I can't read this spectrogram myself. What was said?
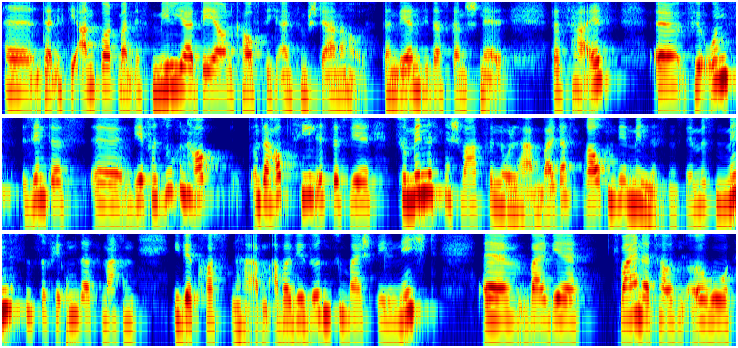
Äh, dann ist die Antwort, man ist Milliardär und kauft sich ein Fünf-Sterne-Haus. Dann werden sie das ganz schnell. Das heißt, äh, für uns sind das, äh, wir versuchen Haupt, unser Hauptziel ist, dass wir zumindest eine schwarze Null haben, weil das brauchen wir mindestens. Wir müssen mindestens so viel Umsatz machen, wie wir Kosten haben. Aber wir würden zum Beispiel nicht, weil wir 200.000 Euro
